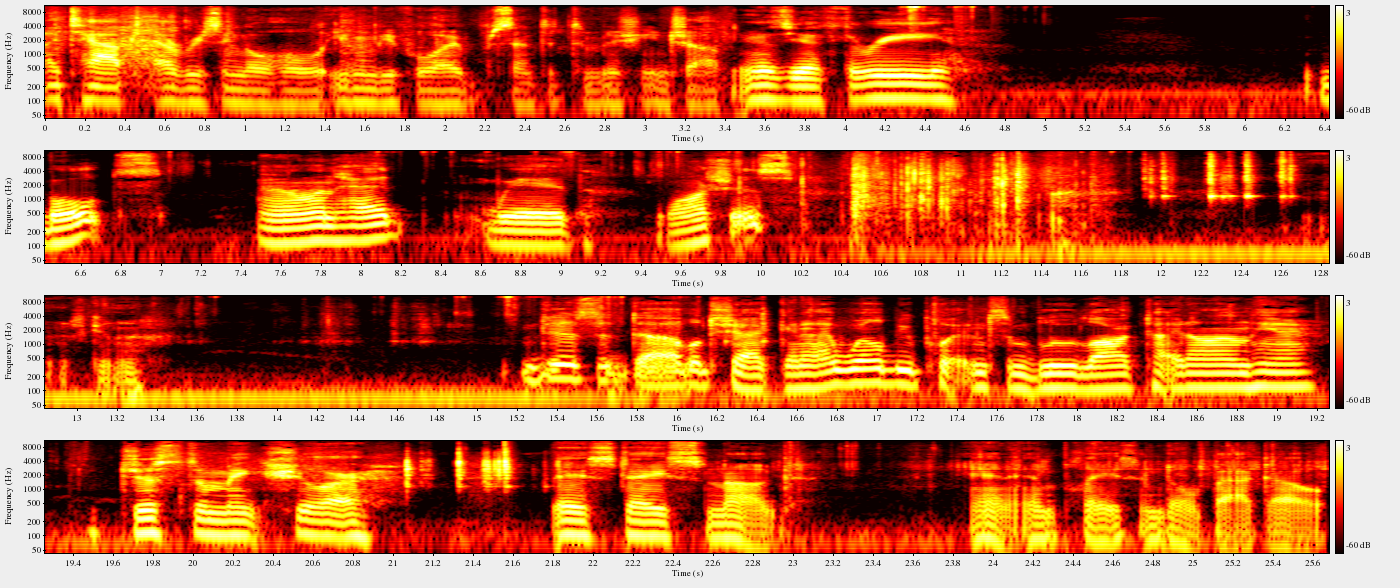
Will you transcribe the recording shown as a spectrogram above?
I tapped every single hole even before I sent it to machine shop. Here's your three bolts Allen head with washers gonna just a double check and I will be putting some blue Loctite on here just to make sure they stay snug and in place and don't back out.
